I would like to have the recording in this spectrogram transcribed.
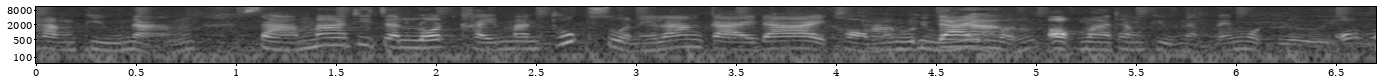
ทางผิวหนัง สามารถที่จะลดไขมันทุกส่วนในร่างกายได้ของมนุษย์ได้หมดออกมาทางผิวหนังได้หมดเลย โอ้โห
